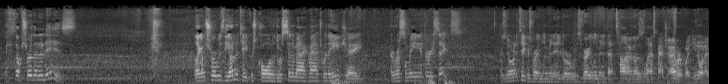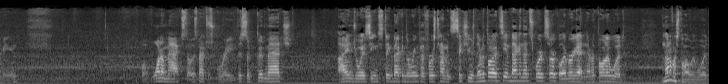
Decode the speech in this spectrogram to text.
I'm sure that it is. Like I'm sure it was the Undertaker's call to do a cinematic match with AJ at WrestleMania 36. Because you know Undertaker's very limited, or was very limited at that time. That was his last match ever, but you know what I mean. But what a match, though. This match was great. This is a good match. I enjoyed seeing Sting back in the ring for the first time in six years. Never thought I'd see him back in that squared circle ever again. Never thought I would. None of us thought we would.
